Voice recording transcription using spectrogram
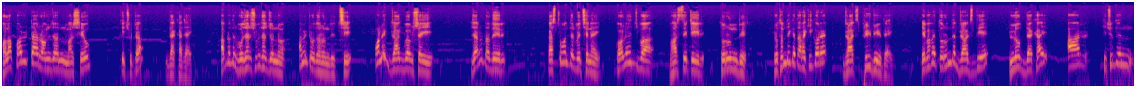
ফলাফলটা রমজান মাসেও কিছুটা দেখা যায়। আপনাদের বোঝার সুবিধার জন্য আমি একটা উদাহরণ দিচ্ছি। অনেক ড্রাগ ব্যবসায়ী, যারা তাদের কাস্টমারদের বেছে নেয় কলেজ বা ভার্সিটির তরুণদের। প্রথম দিকে তারা কি করে? ড্রাগস ফ্রি দিয়ে দেয়। এভাবে তরুণদের ড্রাগস দিয়ে লোভ দেখায় আর কিছুদিন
